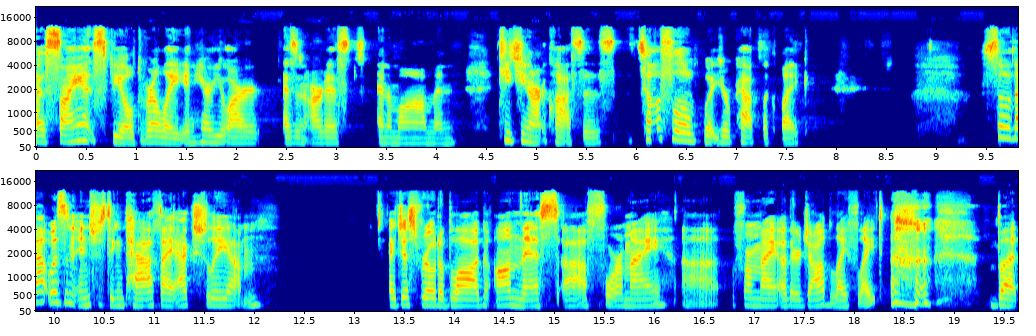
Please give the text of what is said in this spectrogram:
a science field really and here you are as an artist and a mom and teaching art classes. Tell us a little what your path looked like. So that was an interesting path. I actually, um, I just wrote a blog on this uh, for my uh, for my other job, Lifelight. but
